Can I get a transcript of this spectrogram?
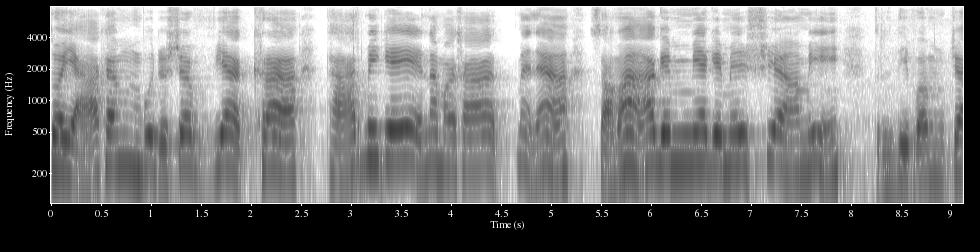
ത്വയാഹം പുരുഷവ്യഘ്ര धार्मिकेण महात्मना समागम्य गमिष्यामि त्रिदिवं च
